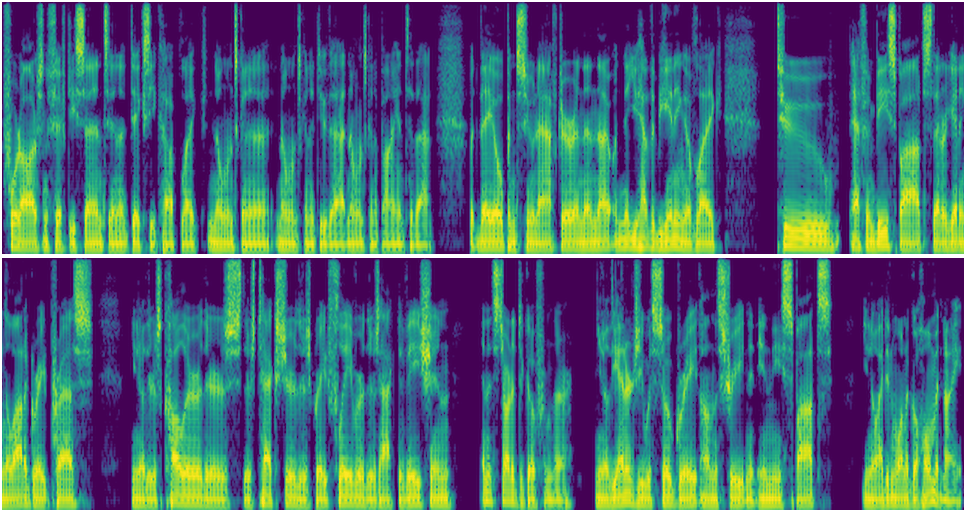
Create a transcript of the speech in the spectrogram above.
four dollars and fifty cents in a Dixie cup? Like, no one's gonna, no one's gonna do that. No one's gonna buy into that. But they opened soon after, and then that, you have the beginning of like two F and B spots that are getting a lot of great press. You know, there's color, there's there's texture, there's great flavor, there's activation, and it started to go from there. You know, the energy was so great on the street and in these spots. You know, I didn't want to go home at night.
